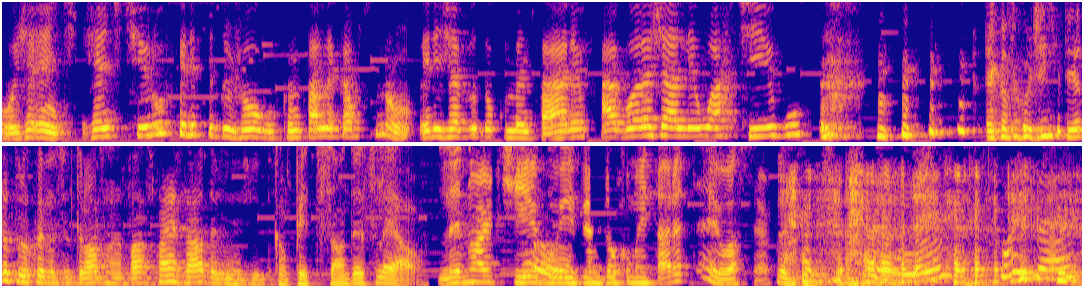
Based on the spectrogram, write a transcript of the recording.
Ô, gente, gente, tira o Felipe do jogo, que não tá legal isso não. Ele já viu o documentário, agora já leu o artigo. É que eu fico o dia inteiro procurando esse troço, não faço mais nada na minha vida. Competição desleal. Lendo o artigo Pô. e vendo documentário, até eu acerto. né? Pois é.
